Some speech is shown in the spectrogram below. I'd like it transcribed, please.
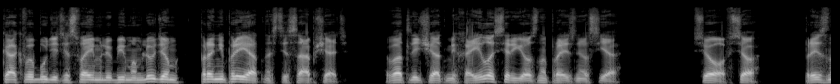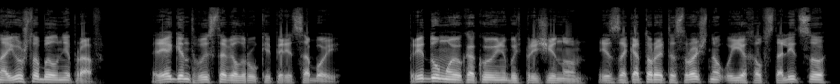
как вы будете своим любимым людям про неприятности сообщать. В отличие от Михаила, серьезно произнес я. Все, все. Признаю, что был неправ. Регент выставил руки перед собой. Придумаю какую-нибудь причину, из-за которой ты срочно уехал в столицу,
